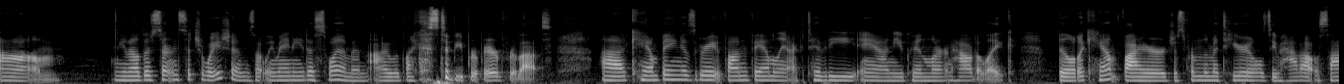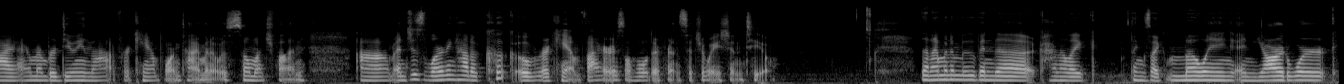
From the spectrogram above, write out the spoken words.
Um, you know, there's certain situations that we may need to swim, and I would like us to be prepared for that. Uh, camping is a great fun family activity, and you can learn how to like build a campfire just from the materials you have outside. I remember doing that for camp one time, and it was so much fun. Um, and just learning how to cook over a campfire is a whole different situation, too. Then I'm going to move into kind of like things like mowing and yard work,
